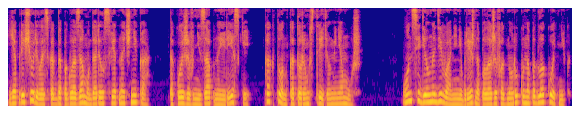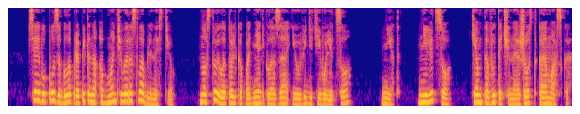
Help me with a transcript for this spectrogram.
Я прищурилась, когда по глазам ударил свет ночника, такой же внезапный и резкий, как тон, которым встретил меня муж. Он сидел на диване, небрежно положив одну руку на подлокотник. Вся его поза была пропитана обманчивой расслабленностью, но стоило только поднять глаза и увидеть его лицо... Нет, не лицо, кем-то выточенная жесткая маска.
